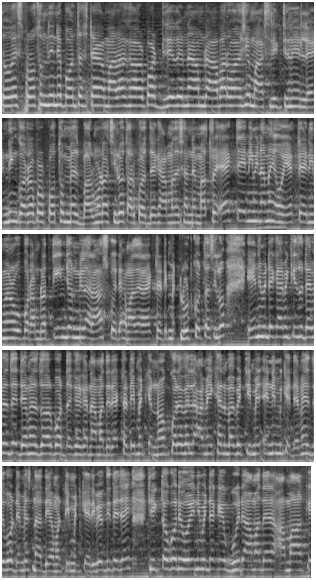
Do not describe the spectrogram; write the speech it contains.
তো গাইস প্রথম দিনে পঞ্চাশ টাকা মারা খাওয়ার পর দ্বিতীয় দিনে আমরা আবারও আসি মার্চ লিগ টেনে ল্যান্ডিং করার পর প্রথম ম্যাচ বারমোড়া ছিল, তারপর দেখে আমাদের সামনে মাত্র একটা এনিমি নামে, ওই একটা এনিমির উপর আমরা তিনজন মিলে রাশ করে আমাদের একটা টিমেট লুট করতেছিল। এনিমিটাকে আমি কিছু ড্যামেজ দিই ড্যামেজ দেওয়ার পর দেখো এখানে আমাদের একটা টিমেটকে নক করে ফেলে। আমি এখানে ভাবি টিমের এনিমিকে ড্যামেজ দেবো ড্যামেজ না দিয়ে আমার টিমেটকে রিভাইভ দিতে যাই। ঠিক তখনই ওই এনিমিটাকে বুইরা আমাদের আমাকে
